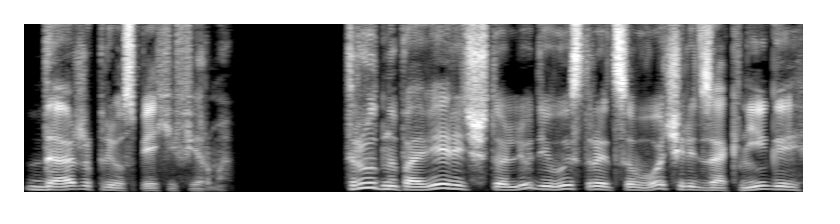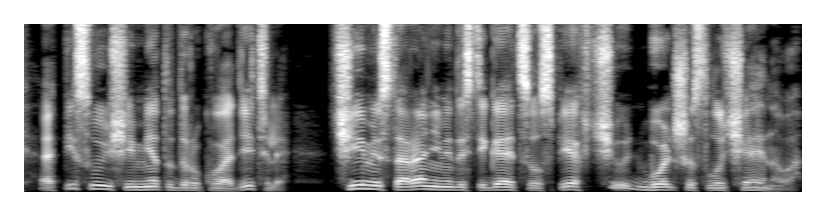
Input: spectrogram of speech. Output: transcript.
даже при успехе фирмы. Трудно поверить, что люди выстроятся в очередь за книгой, описывающей методы руководителя, чьими стараниями достигается успех чуть больше случайного.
